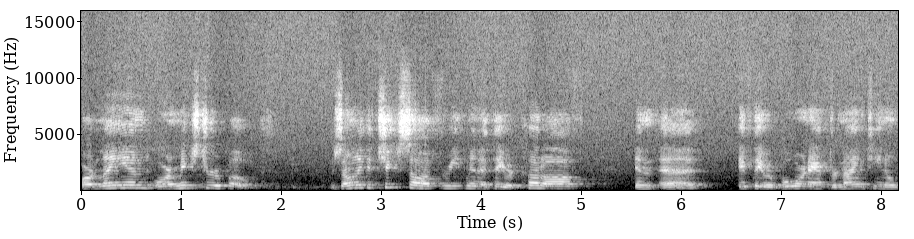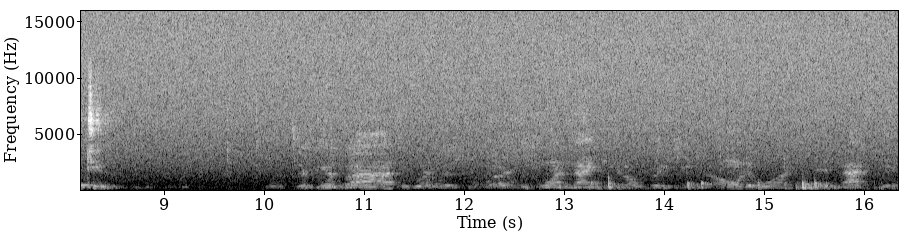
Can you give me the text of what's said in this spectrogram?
or land or a mixture of both. It's only the Chickasaw freedmen that they were cut off and, uh, if they were born after 1902. Miss Lyons was, uh, was born in nineteen oh three. She was the only one who did not get,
